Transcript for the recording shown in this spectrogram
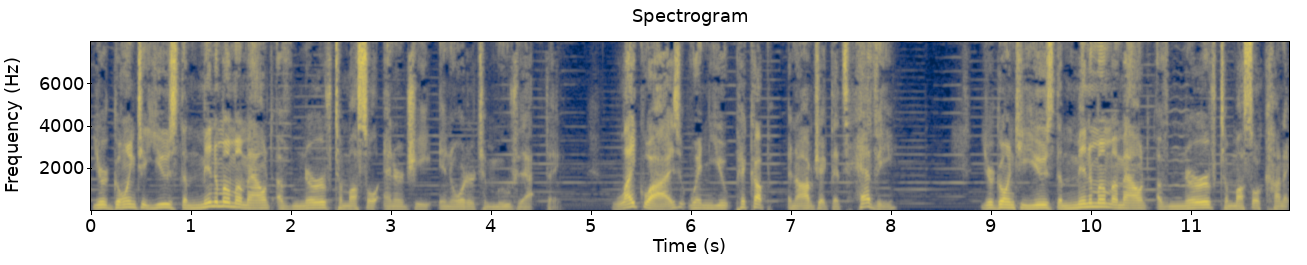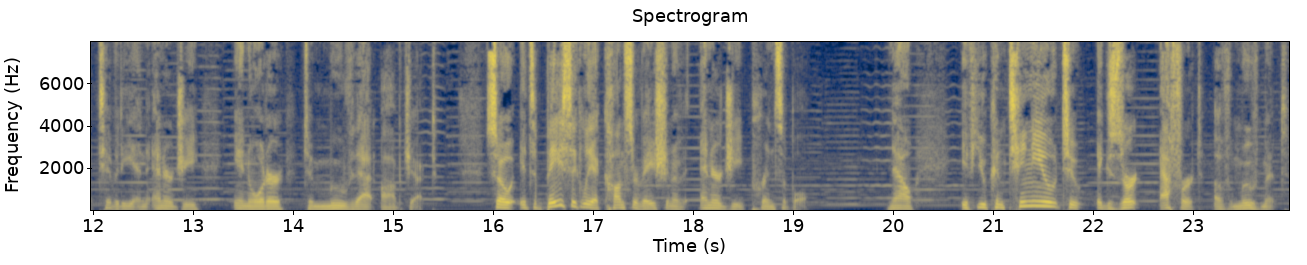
you're going to use the minimum amount of nerve to muscle energy in order to move that thing. Likewise, when you pick up an object that's heavy, you're going to use the minimum amount of nerve to muscle connectivity and energy in order to move that object. So it's basically a conservation of energy principle. Now, if you continue to exert effort of movement,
